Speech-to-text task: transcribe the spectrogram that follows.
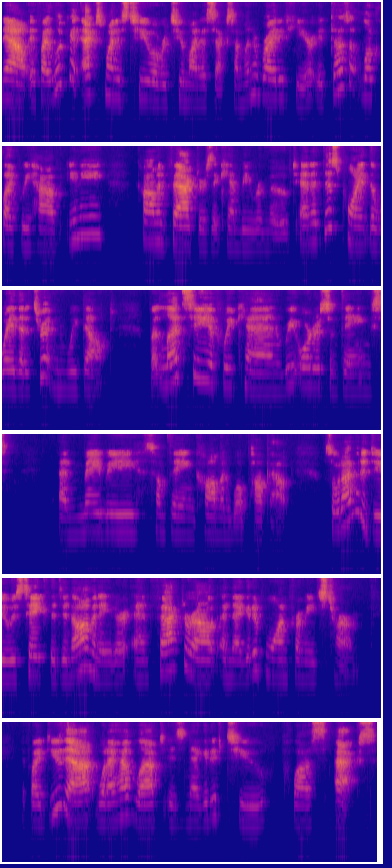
Now, if I look at x minus 2 over 2 minus x, I'm going to write it here. It doesn't look like we have any common factors that can be removed. And at this point, the way that it's written, we don't. But let's see if we can reorder some things and maybe something common will pop out. So what I'm going to do is take the denominator and factor out a negative 1 from each term. If I do that, what I have left is negative 2 plus x.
